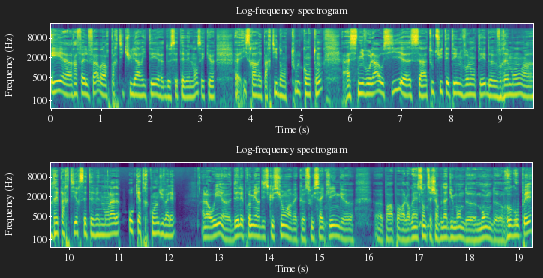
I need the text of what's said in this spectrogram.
Et Raphaël Favre, alors particularité de cet événement, c'est que il sera réparti dans tout le canton. À ce niveau-là aussi, ça a tout de suite été une volonté de vraiment répartir cet événement-là aux quatre coins du Valais alors oui, euh, dès les premières discussions avec euh, Swiss Cycling euh, par rapport à l'organisation de ces championnats du monde, monde regroupés,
